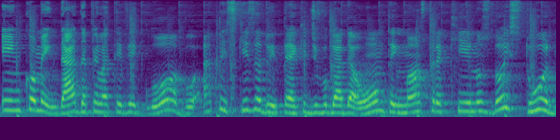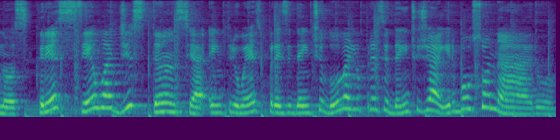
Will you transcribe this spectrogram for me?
Encomendada pela TV Globo, a pesquisa do IPEC divulgada ontem mostra que nos dois turnos cresceu a distância entre o ex-presidente Lula e o presidente Jair Bolsonaro.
